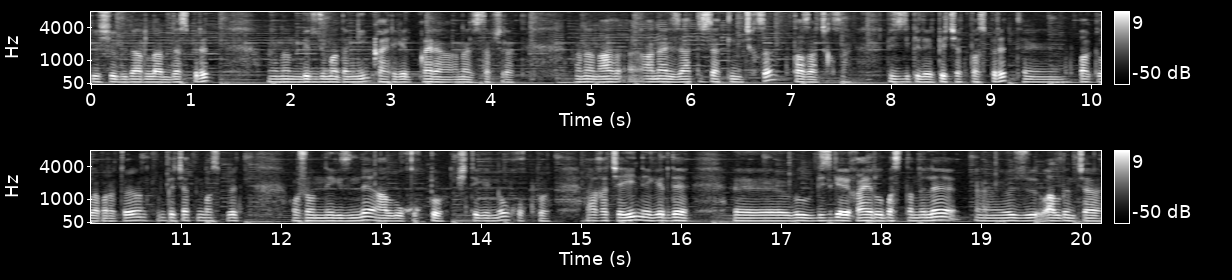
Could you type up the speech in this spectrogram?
тиешелүү дарыларды жазып берет анан бир жумадан кийин кайра келип кайра анализ тапшырат. Анан анализ отрицательный чыкса таза чыкса. Биздикилер печать басып берет э, бак лабораторияныкы печатын басып берет ошонун негизинде ал укуктуу иштегенге укуктуу ага чейин эгерде э, бул бизге кайрылбастан эле э, өзү алдынча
